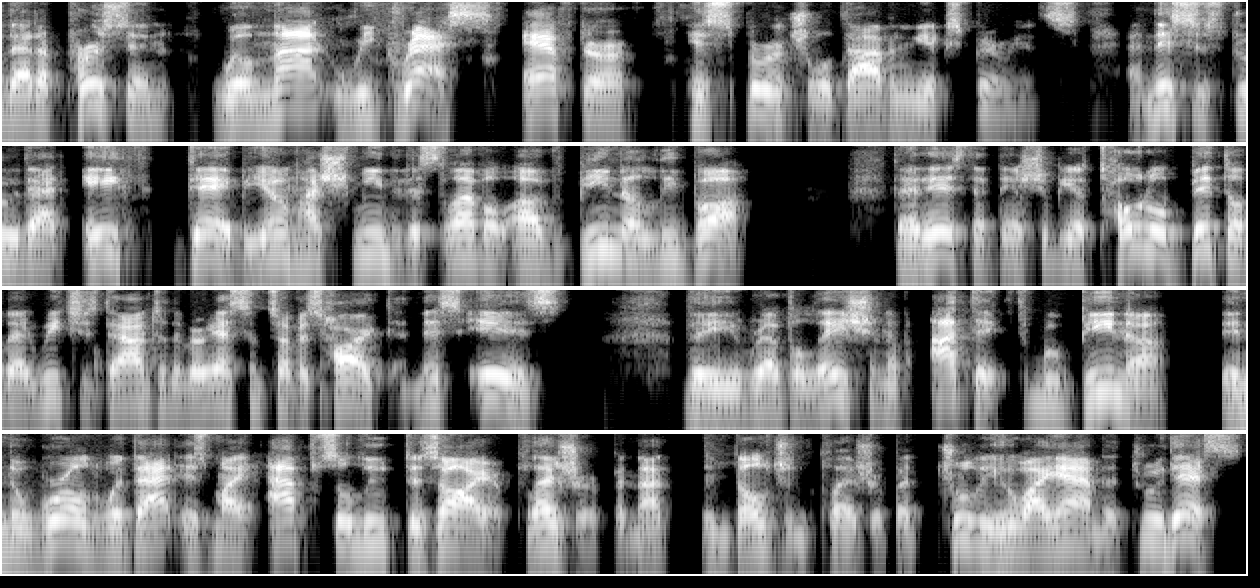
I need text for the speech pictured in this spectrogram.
that a person will not regress after his spiritual davening experience. And this is through that eighth day, Biyom Hashmini, this level of Bina Liba. That is, that there should be a total bittel that reaches down to the very essence of his heart. And this is the revelation of Atik through Bina in the world where that is my absolute desire, pleasure, but not indulgent pleasure, but truly who I am, that through this,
